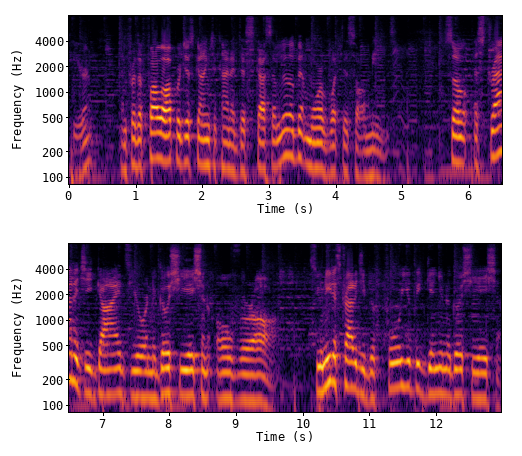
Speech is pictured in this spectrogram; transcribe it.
here. And for the follow-up, we're just going to kind of discuss a little bit more of what this all means. So a strategy guides your negotiation overall. So you need a strategy before you begin your negotiation.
